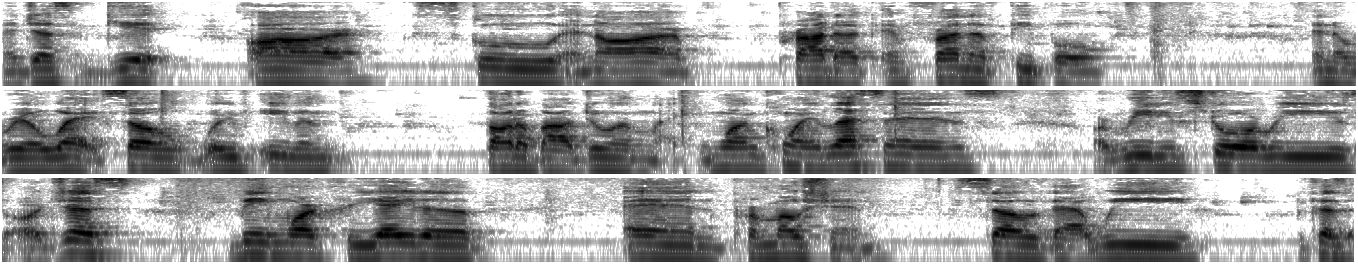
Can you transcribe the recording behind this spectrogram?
and just get our school and our product in front of people in a real way. So we've even thought about doing like one coin lessons or reading stories or just being more creative and promotion so that we because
